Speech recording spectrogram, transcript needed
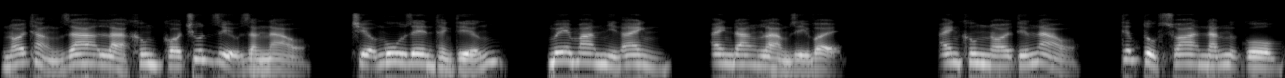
nói thẳng ra là không có chút dịu dàng nào, triệu ngu rên thành tiếng, mê man nhìn anh, anh đang làm gì vậy? Anh không nói tiếng nào, tiếp tục xoa nắn ngực cô,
